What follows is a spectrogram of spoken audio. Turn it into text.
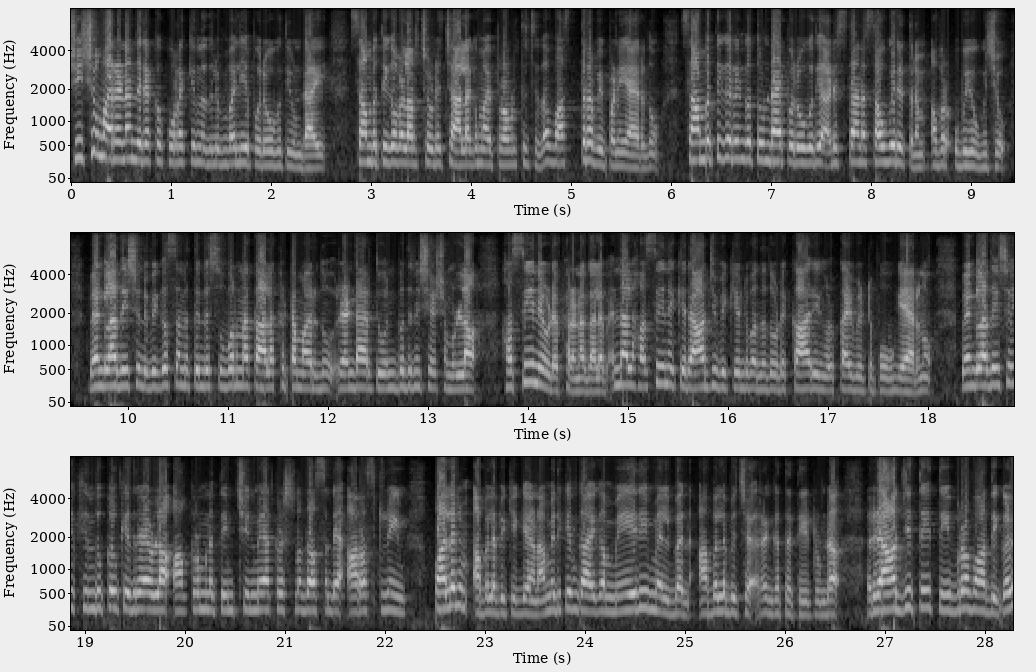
ശിശു മരണ നിരക്ക് കുറയ്ക്കുന്നതിലും വലിയ പുരോഗതി ഉണ്ടായി. സാമ്പത്തിക വളർച്ചയുടെ ചാലകമായി പ്രവർത്തിച്ചത് വസ്ത്രവിപണിയായിരുന്നു. സാമ്പത്തിക രംഗത്തുണ്ടായ പുരോഗതി അടിസ്ഥാന സൗകര്യത്തിനും അവർ ഉപയോഗിച്ചു. ബംഗ്ലാദേശിന്റെ വികസനത്തിന്റെ സുവർണ കാലഘട്ടമായിരുന്നു രണ്ടായിരത്തി ഒൻപതിന് ശേഷമുള്ള ഹസീനയുടെ ഭരണകാലം. എന്നാൽ ഹസീനയ്ക്ക് രാജിവെക്കേണ്ടി വന്നതോടെ കാര്യങ്ങൾ കൈവിട്ടു പോവുകയായിരുന്നു. ബംഗ്ലാദേശിൽ ഹിന്ദുക്കൾക്കെതിരായുള്ള ആക്രമണത്തെയും ചിന്മയ കൃഷ്ണദാസിന്റെ അറസ്റ്റിനെയും പലരും അപലപിക്കുകയാണ്. അമേരിക്കൻ ഗായിക മേരി മെൽബൻ അപലപിച്ച് രംഗത്തെത്തിയിട്ടുണ്ട്. രാജ്യത്തെ തീവ്രവാദികൾ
